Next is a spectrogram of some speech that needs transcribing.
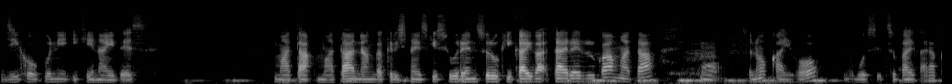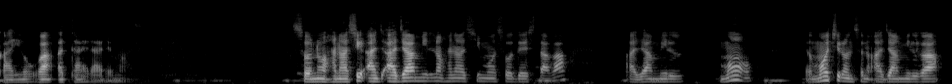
地獄に行けないです。また、また、なんかクリスナ意識修練する機会が与えられるか、また、もうその解放、物質界から解放が与えられます。その話、アジャミルの話もそうでしたが、アジャミルも、もちろんそのアジャミルが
